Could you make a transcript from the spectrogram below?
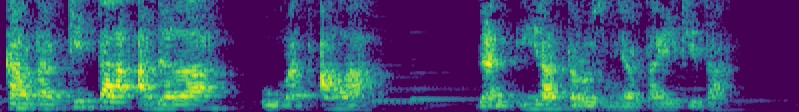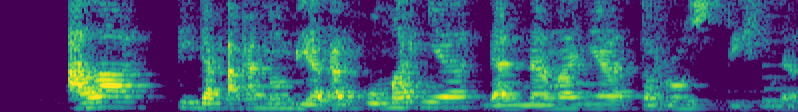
karena kita adalah umat Allah, dan ia terus menyertai kita. Allah tidak akan membiarkan umatnya dan namanya terus dihina.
